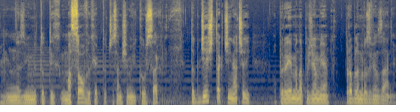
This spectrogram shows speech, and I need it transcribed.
nazwijmy to tych masowych, jak to czasami się mówi, kursach, to gdzieś tak czy inaczej operujemy na poziomie problem-rozwiązanie.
